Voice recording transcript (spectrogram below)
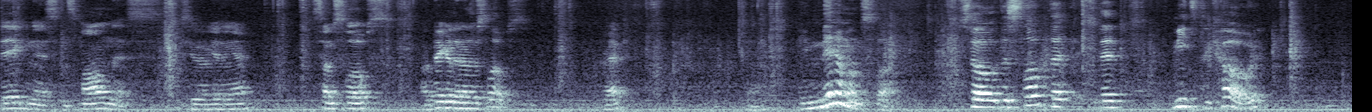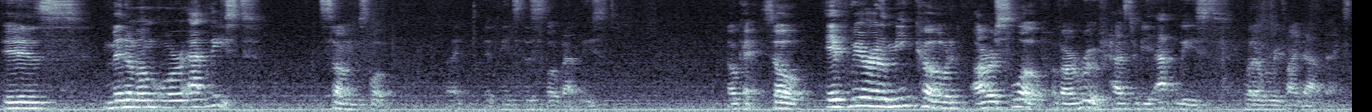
bigness and smallness, You see what I'm getting at? Some slopes are bigger than other slopes, correct? A minimum slope. So the slope that, that meets the code is minimum or at least some slope, right? It meets this slope at least. Okay, so if we are to meet code, our slope of our roof has to be at least whatever we find out next.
